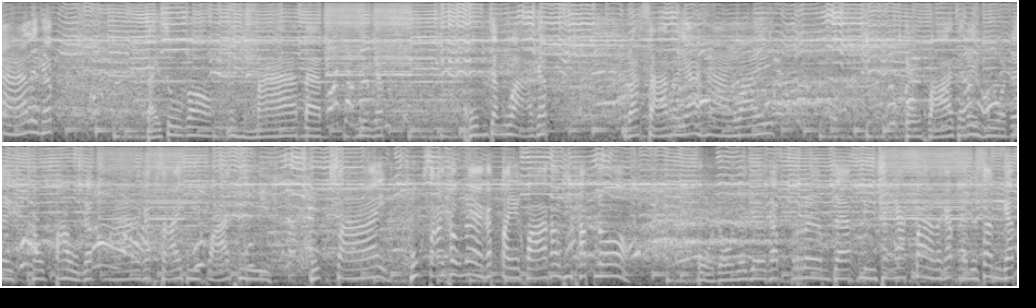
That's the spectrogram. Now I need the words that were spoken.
หาเลยครับใจสู้ก็มาแบบนี่ครับ คุมจังหวะครับ รักษาระยะห่างไว้แข้งขวาจะได้หัวได้เข้าเป้าครับมาครับซ้ายทีขวาทีฮุกซ้ายฮุกซ้ายเข้าหน้าครับเตะขวาเข้าที่พับนอกโอ้โดนเยอะๆครับ เริ่มจะมีชะงักบ้างแล้วครับแอนเดอร์สันครับ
